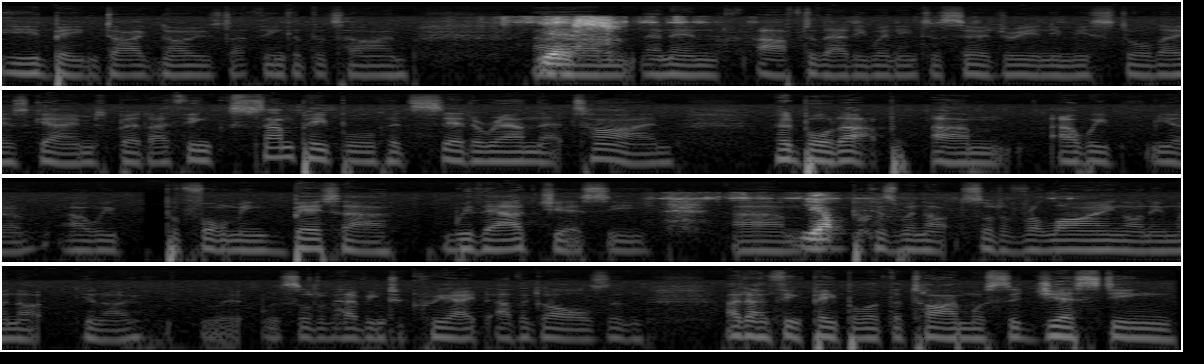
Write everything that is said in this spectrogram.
he had been diagnosed I think at the time. Yes. Um, and then after that, he went into surgery and he missed all those games. But I think some people had said around that time, had brought up, um, are we, you know, are we performing better without Jesse? Um, Yep. Because we're not sort of relying on him. We're not, you know, we're, we're sort of having to create other goals. And I don't think people at the time were suggesting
